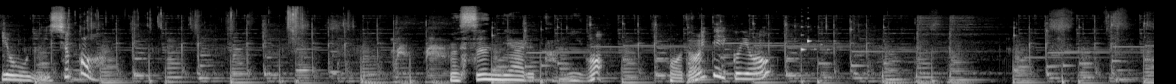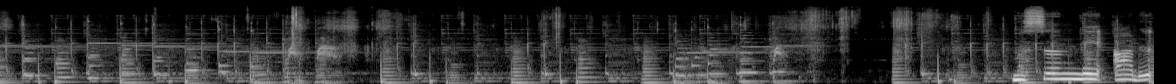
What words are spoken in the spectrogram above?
よいしょと。結んである髪をほどいていくよ。結んである、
